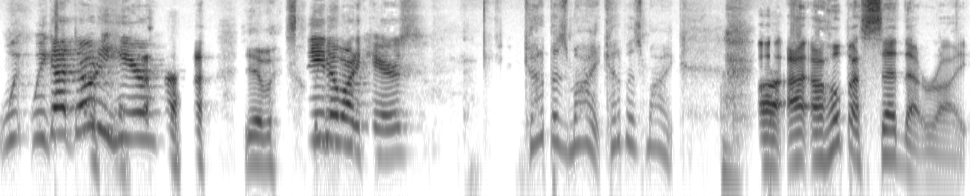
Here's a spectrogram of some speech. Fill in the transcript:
we, we got Doty here. Yeah, but See, nobody cares. cut up his mic. Cut up his mic. Uh, I, I hope I said that right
